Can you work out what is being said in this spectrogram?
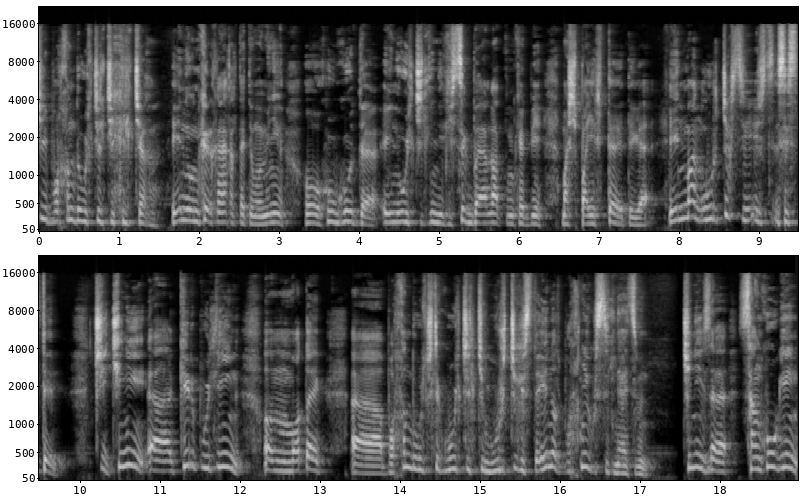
чи бурханд үйлчилж эхэлж байгаа. Энэ үнэхээр гайхалтай тийм үү? Миний хүүгүүд энэ үйлчлэлийн нэг хэсэг байгаад үнэхээр би маш баяртай байдаг. Энэ маань үржих систем. Чи чиний гэр бүлийн одоо яг бурханд үйлчлэх үйлчил чинь үржих ёстой. Энэ бол бурхны хүсэл найз минь. Чиний санхүүгийн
